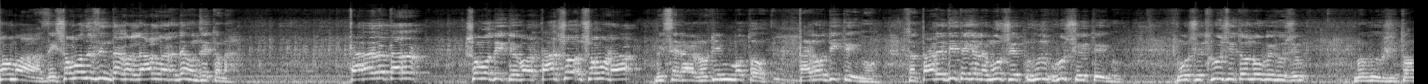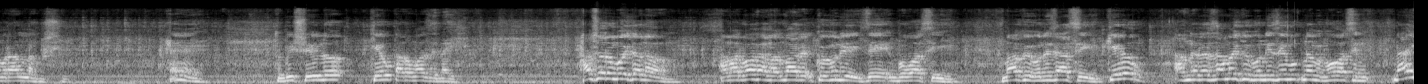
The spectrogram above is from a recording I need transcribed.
সমাজ। এই সমাজের চিন্তা করলে আল্লাহরে দেখুন যেত না। তারা তার সম দিতে এবার তার সমরা বিচারা রুটিন মতো তারও দিতে হইব। তারে দিতে গেলে মুর্শিদ খুশি হইতে হইব। মুর্শিদ খুশি তো নবী খুশি নবী খুশি তো আমরা আল্লাহ খুশি। হ্যাঁ তো বিষয় হইল, কেউ কারও মাঝে নাই। হাসর ময়দান আমার বাবা, আমার মার কইবনি যে বউ আছি, মা কইবনি যে আছি, কেউ আপনারা জামাই কইবনি যে মুখ নামে বউ আছেন নাই,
